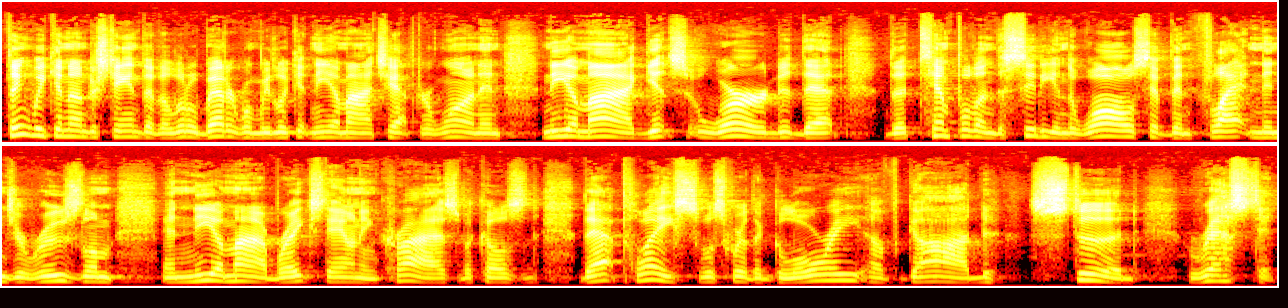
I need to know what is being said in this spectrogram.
I think we can understand that a little better when we look at Nehemiah chapter 1. And Nehemiah gets word that the temple and the city and the walls have been flattened in Jerusalem. And Nehemiah breaks down and cries because that place was where the glory of God stood, rested.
